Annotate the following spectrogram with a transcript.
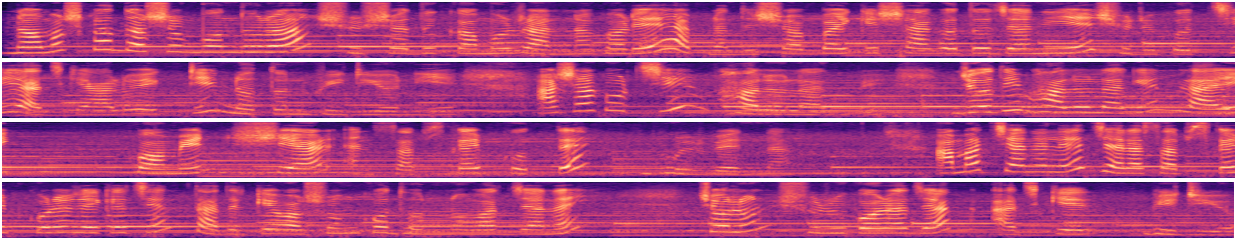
নমস্কার দর্শক বন্ধুরা, সুস্বাদু কামড় রান্নাঘরে আপনাদের সবাইকে স্বাগত জানিয়ে শুরু করছি আজকে আরও একটি নতুন ভিডিও নিয়ে। আশা করছি ভালো লাগবে। যদি ভালো লাগে, like, comment, share and subscribe করতে ভুলবেন না। আমার চ্যানেলে যারা সাবস্ক্রাইব করে রেখেছেন, তাদেরকে অসংখ্য ধন্যবাদ জানাই। চলুন শুরু করা যাক আজকের ভিডিও।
